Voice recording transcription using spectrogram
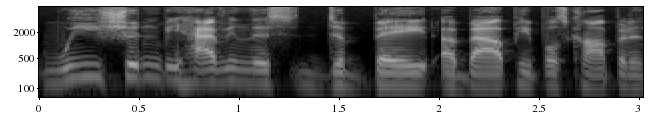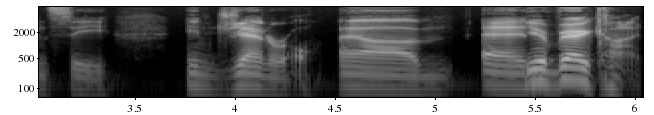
we shouldn't be having this debate about people's competency in general. Um, and You're very kind.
